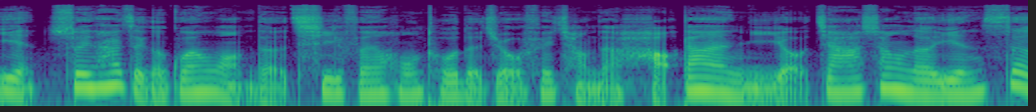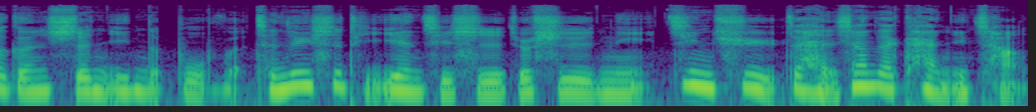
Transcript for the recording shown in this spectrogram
验，所以它整个官网的气氛烘托的就非常的好。当然，你有加上了颜色跟声音的部分。沉浸式体验其实就是你进去，在很像在看一场。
